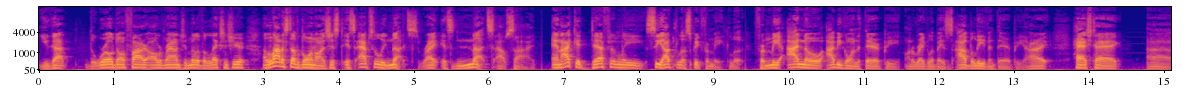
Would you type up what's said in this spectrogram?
You got the world on fire all around you, middle of elections year. A lot of stuff going on. It's just it's absolutely nuts, right? It's nuts outside. And I could definitely see. I let's speak for me. Look, for me, I know I be going to therapy on a regular basis. I believe in therapy. All right. Hashtag uh,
